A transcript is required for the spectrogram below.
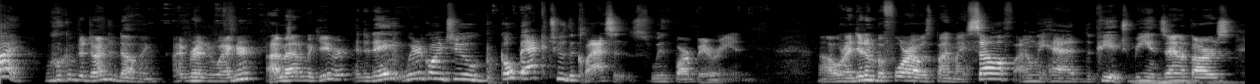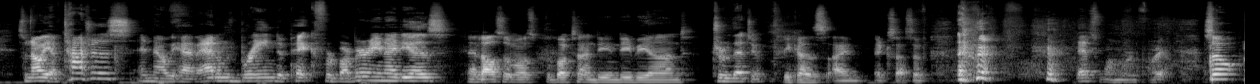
Hi, welcome to Dungeon Delving. I'm Brendan Wagner, I'm Adam McKeever. and today we're going to go back to the classes with Barbarian. Uh, when I did them before, I was by myself. I only had the PHB and Xanathars. So now we have Tasha's, and now we have Adam's brain to pick for Barbarian ideas. And also most of the books on D&D Beyond True, that too. because I'm excessive. That's one word for it. So,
